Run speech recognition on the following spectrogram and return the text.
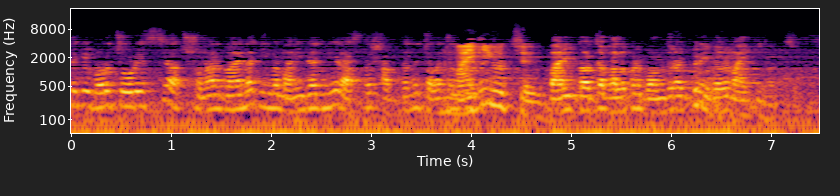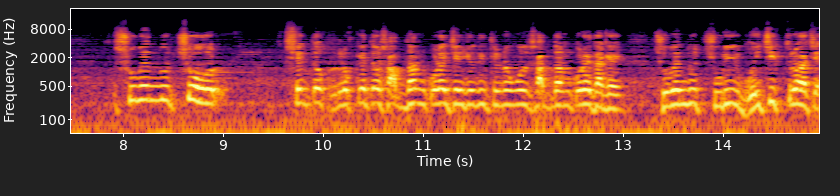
থেকে বড় চোর এসছে আজ সোনার গয়না কিংবা মানি ব্যাগ নিয়ে রাস্তায় সাবধানে চলাচল মাইকিং হচ্ছে। বাড়ির দরজা ভালো করে বন্ধ রাখবেন এইভাবে মাইকিং হচ্ছে। শুভেন্দু চোর সে তো লোককে তো সাবধান করেছে যদি তৃণমূল সাবধান করে থাকে। শুভেন্দু চুরির বৈচিত্র্য আছে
